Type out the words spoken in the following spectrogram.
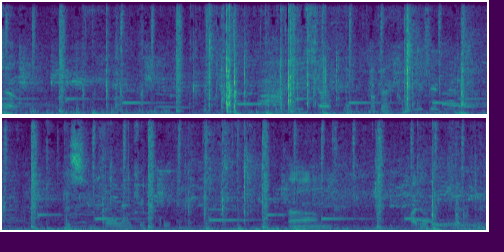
Shove. You. Okay, cool. Your trick, man. Let's see. So I land trick quick. Um, I do a fake dude.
